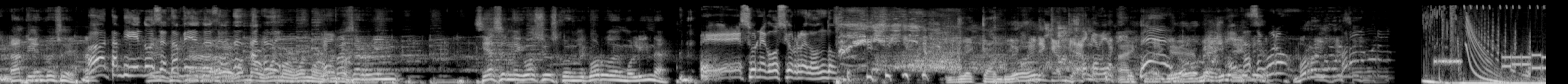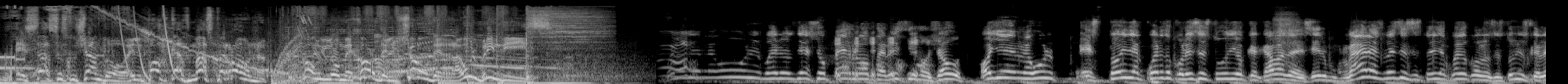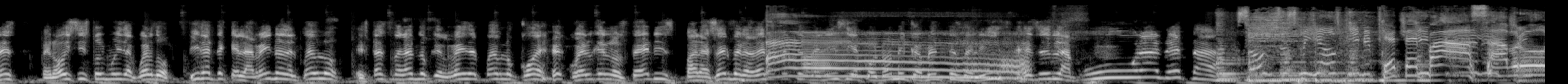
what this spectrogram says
Estaban pidiendo ese. Ah, están pidiendo ese, están pidiendo ese. ¿Qué pasa, Ruin? Si hacen negocios con el gordo de Molina. Es un negocio redondo. Le cambió, ¿eh? ¿Le cambió? Ay, cambió. ¿Estás seguro? Estás escuchando el podcast más perrón con lo mejor del show de Raúl Brindis. Buenos días, show perro, perrísimo show. Oye, Raúl, estoy de acuerdo con ese estudio que acabas de decir. Raras veces estoy de acuerdo con los estudios que lees, pero hoy sí estoy muy de acuerdo. Fíjate que la reina del pueblo está esperando que el rey del pueblo cuelgue los tenis para ser verdaderamente feliz y económicamente feliz. Esa es la pura neta. ¿Qué te pasa,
